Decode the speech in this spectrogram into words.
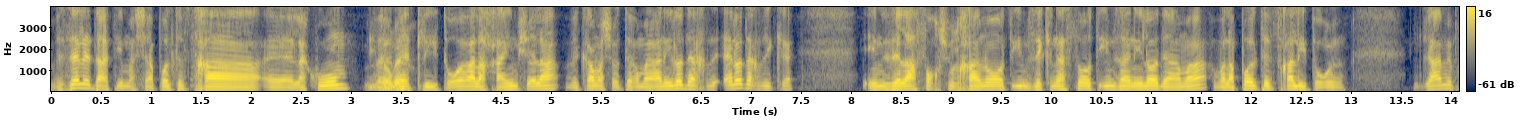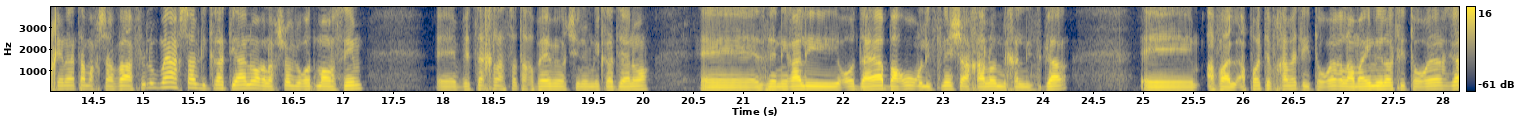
וזה לדעתי מה שהפועל תל צריכה אה, לקום, להתעורר? באמת להתעורר על החיים שלה, וכמה שיותר מהר, אני לא יודע אני לא יודע איך זה יקרה. אם זה להפוך שולחנות, אם זה קנסות, אם זה אני לא יודע מה, אבל הפועל תל צריכה להתעורר. גם מבחינת המחשבה, אפילו מעכשיו לקראת ינואר, לחשוב לראות מה עושים, אה, וצריך לעשות הרבה מאוד שינויים לקראת ינואר. אה, זה נראה לי עוד היה ברור לפני שהחלון בכלל נסגר. אה, אבל הפועל תל חייבת להתעורר, למה אם היא לא תתעורר, גיא,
